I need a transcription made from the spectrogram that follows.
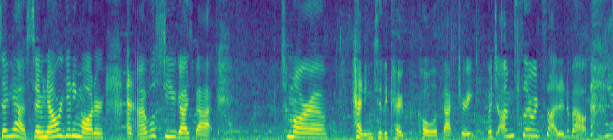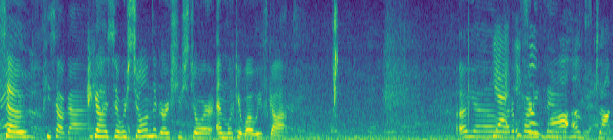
So yeah, so now we're getting water and I will see you guys back tomorrow heading to the Coca-Cola factory, which I'm so excited about. Yay. So peace out guys. Hey guys, so we're still in the grocery store and look at what we've got. Oh yeah, yeah, a lot of it's party a food. lot of junk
